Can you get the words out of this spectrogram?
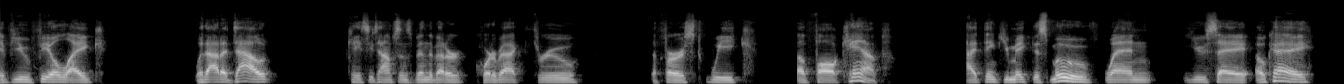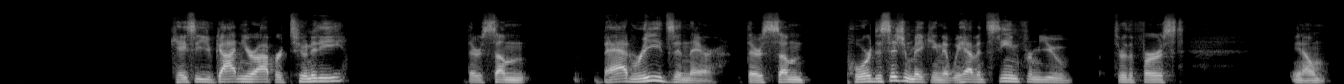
if you feel like without a doubt Casey Thompson's been the better quarterback through the first week of fall camp. I think you make this move when you say, okay, Casey, you've gotten your opportunity. There's some bad reads in there. There's some poor decision making that we haven't seen from you through the first, you know,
